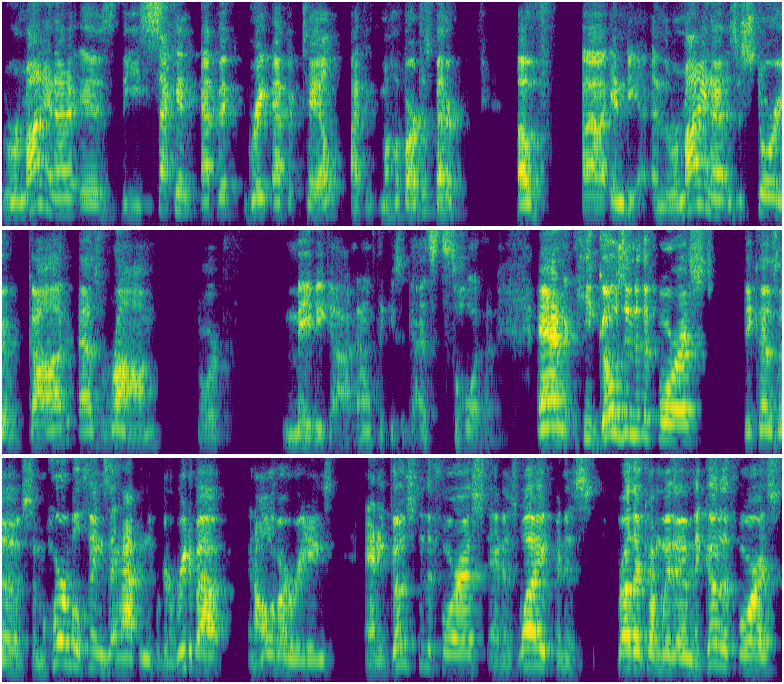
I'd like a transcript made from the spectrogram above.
The Ramayana is the second epic, great epic tale. I think Mahabharata is better of uh, India. And the Ramayana is a story of God as Ram, or maybe God. I don't think he's a guy. It's, it's the whole thing. And he goes into the forest because of some horrible things that happen that we're going to read about in all of our readings. And he goes to the forest, and his wife and his brother come with him. They go to the forest.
